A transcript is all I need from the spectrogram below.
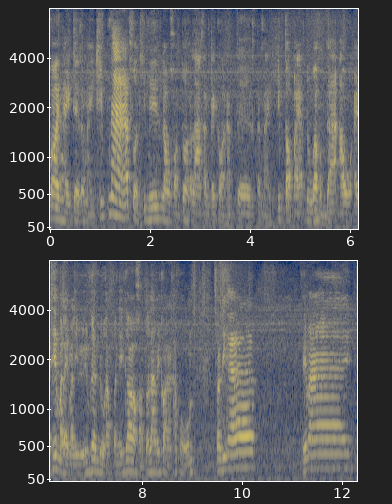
ก็ยังไงเจอกันใหม่คลิปหน้าครับ ส่วนคลิปนี้เราขอตัวลากันไปก่อนครับ เจอกันใหม่คลิปต่อไปครับ ดูว่าผมจะเอาไอเทมอะไรมารีวิวให้เพื่อนดูครับ วันนี้ก็ขอตัวลาไปก่อนนะครับผม สวัสดีครับ บ๊ายบาย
